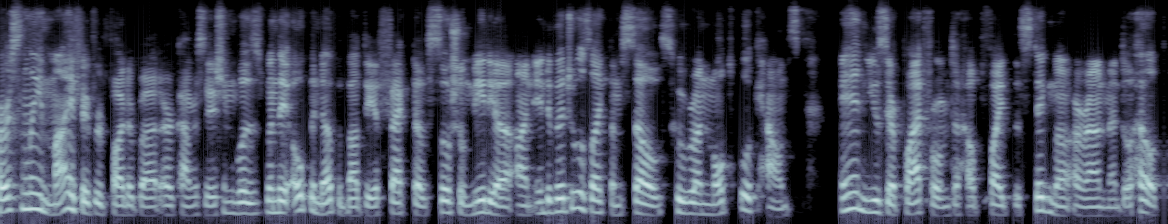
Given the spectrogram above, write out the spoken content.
Personally, my favorite part about our conversation was when they opened up about the effect of social media on individuals like themselves who run multiple accounts and use their platform to help fight the stigma around mental health,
